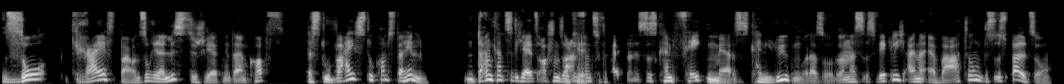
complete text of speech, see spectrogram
so greifbar und so realistisch wirken in deinem Kopf, dass du weißt, du kommst dahin. Und dann kannst du dich ja jetzt auch schon so okay. anfangen zu verhalten. Dann ist es kein Faken mehr, das ist kein Lügen oder so, sondern das ist wirklich eine Erwartung, das ist bald so.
